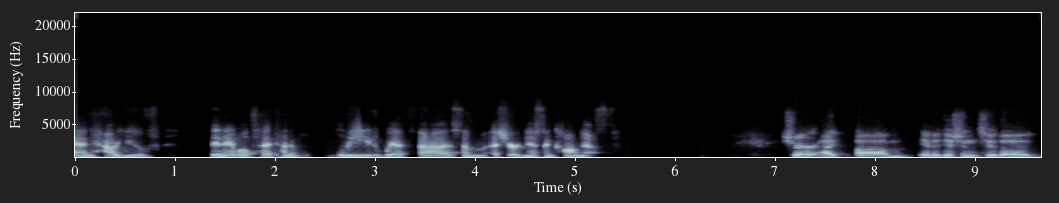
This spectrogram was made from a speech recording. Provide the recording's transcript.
and how you've been able to kind of lead with uh, some assuredness and calmness. Sure. I, um, in addition to the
